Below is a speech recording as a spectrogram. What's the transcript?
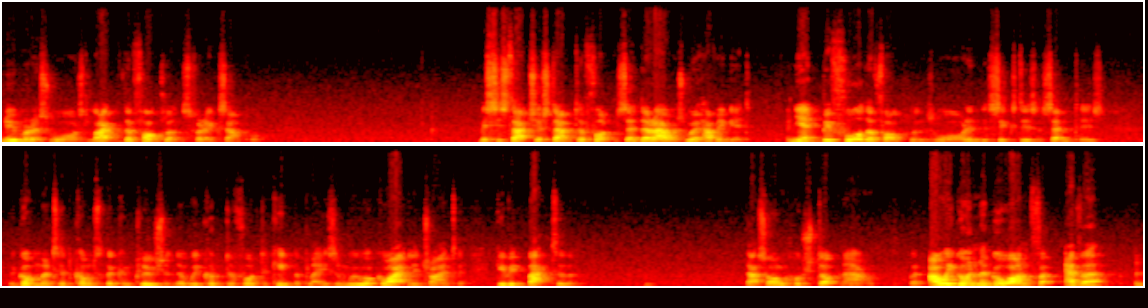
numerous wars, like the Falklands, for example. Mrs. Thatcher stamped her foot and said, they're ours, we're having it. And yet, before the Falklands War in the 60s and 70s, the government had come to the conclusion that we couldn't afford to keep the place and we were quietly trying to give it back to them. That's all hushed up now. But are we going to go on forever and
